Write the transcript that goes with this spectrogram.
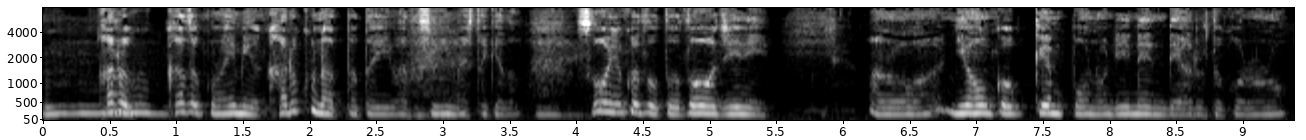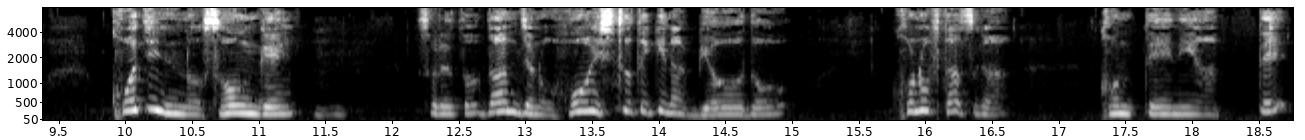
うん家族家族の意味が軽くなったという私言いましたけど、はいそういうことと同時に、あの、日本国憲法の理念であるところの、個人の尊厳、うんそれと男女の本質的な平等、この二つが根底にあって、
